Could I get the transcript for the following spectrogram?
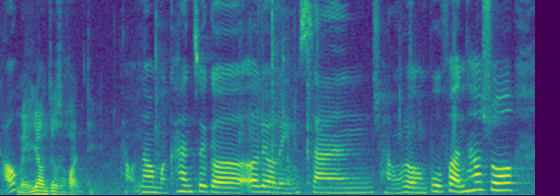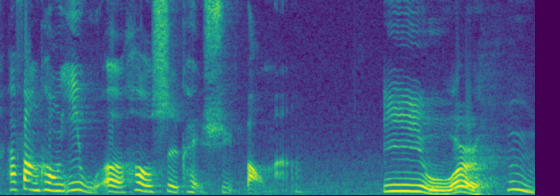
好，没量就是缓跌。好，那我们看这个二六零三长荣部分，他说他放空一五二，后市可以续报吗？一五二，嗯，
